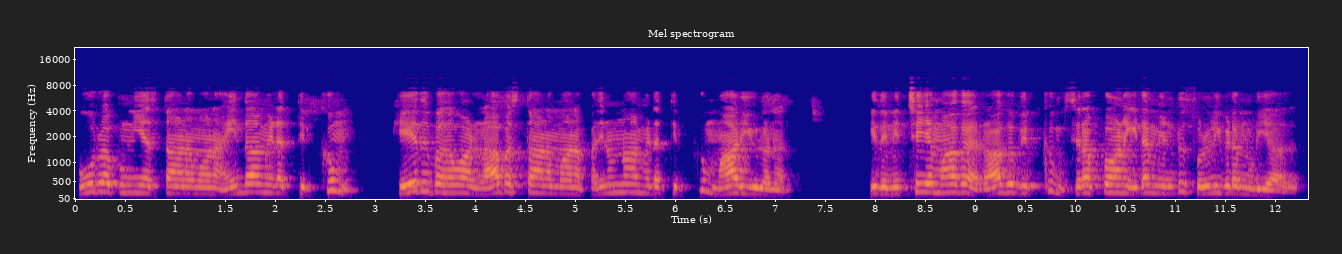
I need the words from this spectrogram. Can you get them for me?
பூர்வ புண்ணியஸ்தானமான ஐந்தாம் இடத்திற்கும் கேது பகவான் லாபஸ்தானமான பதினொன்னாம் இடத்திற்கும் மாறியுள்ளனர். இது நிச்சயமாக ராகுவிற்கும் சிறப்பான இடம் என்று சொல்லிவிட முடியாது.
